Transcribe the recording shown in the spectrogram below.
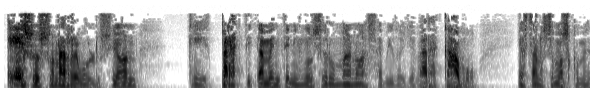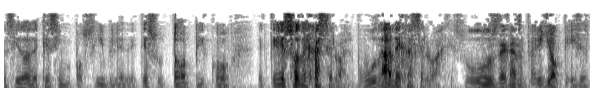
Eso es una revolución que prácticamente ningún ser humano ha sabido llevar a cabo. Y hasta nos hemos convencido de que es imposible, de que es utópico, de que eso déjaselo al Buda, déjaselo a Jesús, déjaselo... Pero yo que dices,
